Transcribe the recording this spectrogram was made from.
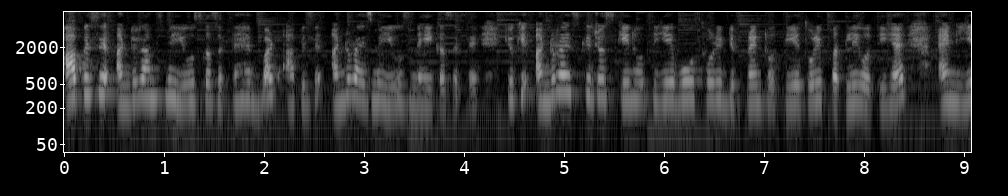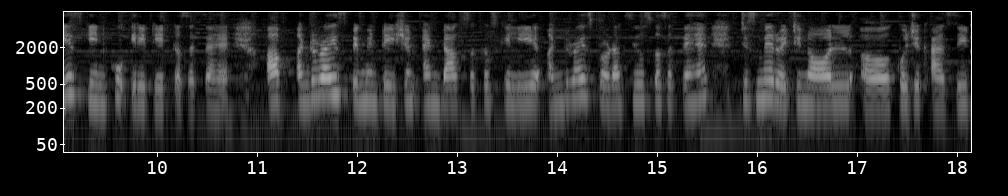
आप इसे अंडर आर्म्स में यूज़ कर सकते हैं बट आप इसे अंडर आइज़ में यूज़ नहीं कर सकते, क्योंकि अंडर आइज़ की जो स्किन होती है, वो थोड़ी डिफरेंट होती है, थोड़ी पतली होती है एंड ये स्किन को इरिटेट कर सकता है। आप under eyes pigmentation and dark circles के लिए अंडर आइज़ प्रोडक्ट्स यूज़ कर सकते हैं, जिसमें retinol kojic acid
